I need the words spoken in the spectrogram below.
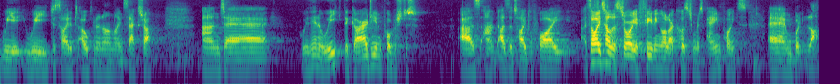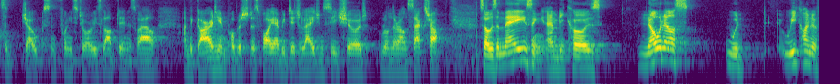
we we decided to open an online sex shop, and uh, within a week, the Guardian published it as as the title. Why? So I tell the story of feeling all our customers' pain points, um, but lots of jokes and funny stories lobbed in as well and The Guardian published it as why every digital agency should run their own sex shop. So it was amazing, and because no one else would, we kind of,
